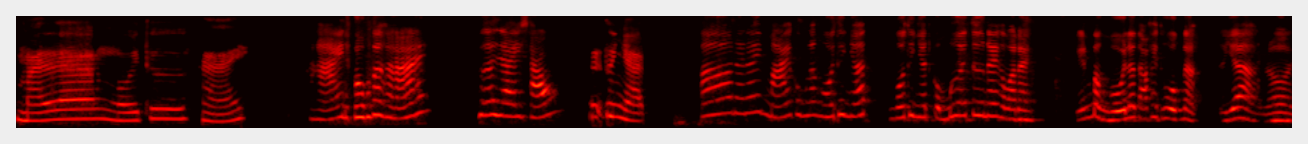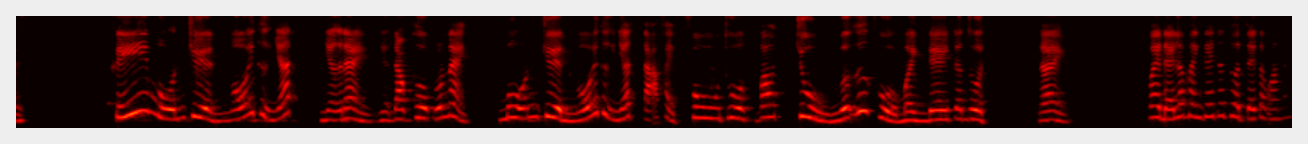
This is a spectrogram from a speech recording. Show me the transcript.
Mái là ngôi thứ hai hai đúng rồi hai vừa dày sáu thứ, nhật. À đây đây mái cũng là ngôi thứ nhất. Ngôi thứ nhất có 10 từ này các bạn này. Đến bằng ngôi là ta phải thuộc nè. Được chưa? Rồi. Khi muốn chuyển ngôi thứ nhất nhớ này nhớ đọc thuộc luôn này. Muốn chuyển ngôi thứ nhất ta phải phụ thuộc vào chủ ngữ của mình đề chân thuật. Đây vậy đấy là mình đề chân thuật đấy các bạn đấy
